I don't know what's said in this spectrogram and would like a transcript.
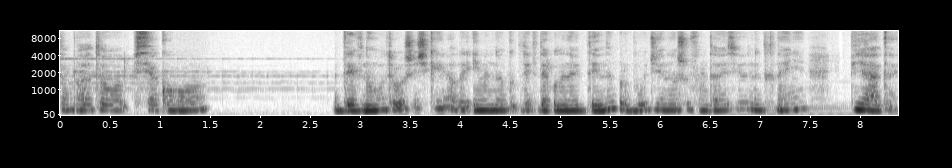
Там багато всякого дивного трошечки, але іменно деколи навіть дивне пробуджує нашу фантазію, натхнення. П'яте.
